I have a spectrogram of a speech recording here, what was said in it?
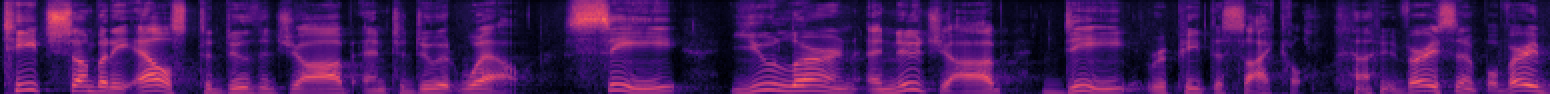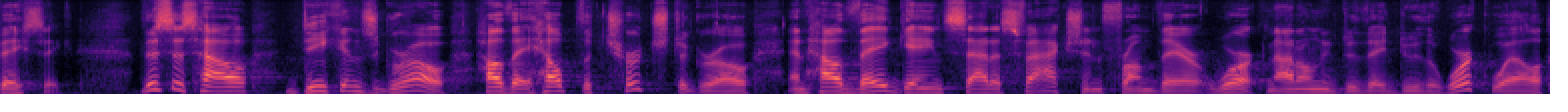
teach somebody else to do the job and to do it well. C, you learn a new job. D, repeat the cycle. very simple, very basic. This is how deacons grow, how they help the church to grow and how they gain satisfaction from their work. Not only do they do the work well,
